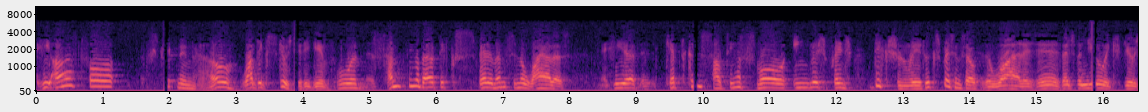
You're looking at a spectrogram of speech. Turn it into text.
He asked for strychnine. Oh, what excuse did he give? Oh, something about experiments in the wireless. He uh, kept consulting a small English-French dictionary to express himself. The wireless, yes, that's the new excuse.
